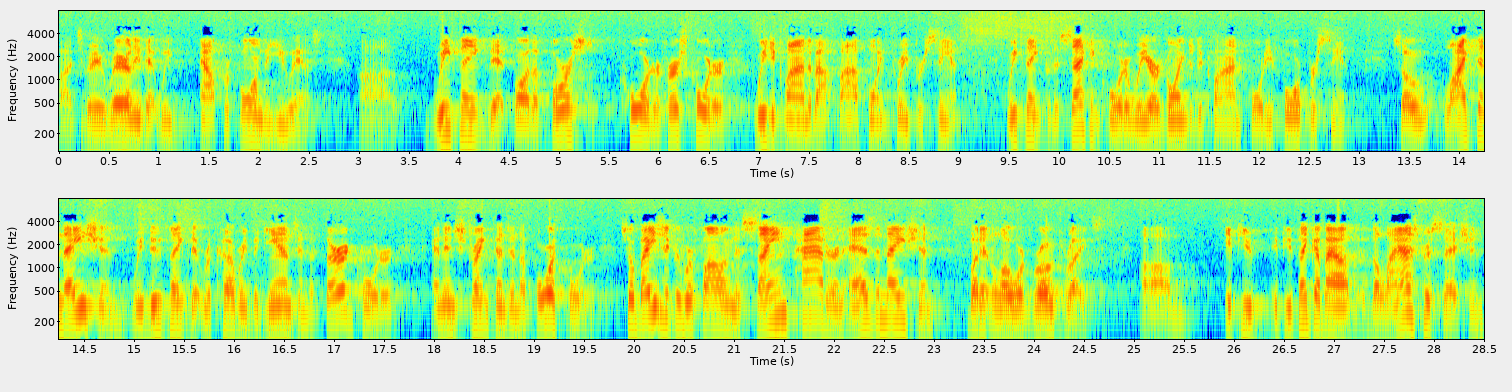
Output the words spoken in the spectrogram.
Uh, it's very rarely that we outperform the U.S. Uh, We think that for the first quarter, first quarter, we declined about 5.3%. We think for the second quarter, we are going to decline 44%. So, like the nation, we do think that recovery begins in the third quarter and then strengthens in the fourth quarter. So basically, we're following the same pattern as the nation, but at lower growth rates. Um, if you if you think about the last recession,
